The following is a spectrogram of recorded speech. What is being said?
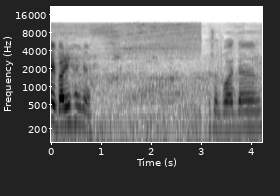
Hey, buddy, how you doing? Let's avoid them.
